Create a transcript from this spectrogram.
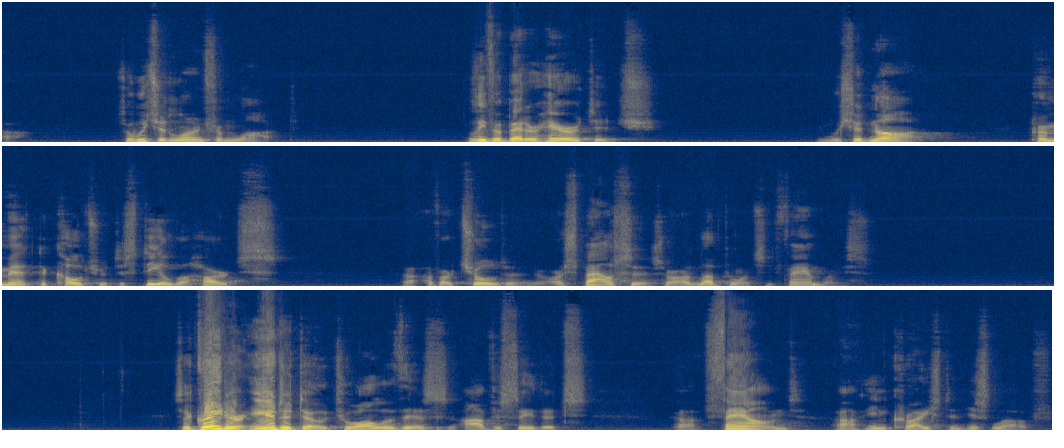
Uh, so we should learn from Lot, leave a better heritage. We should not permit the culture to steal the hearts of our children, or our spouses, or our loved ones and families. It's a greater antidote to all of this, obviously, that's uh, found uh, in Christ and His love.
